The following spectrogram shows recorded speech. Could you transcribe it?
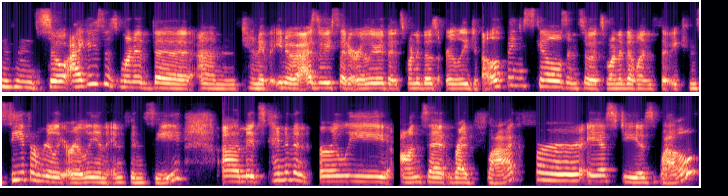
Mm-hmm. So eye gaze is one of the um, kind of, you know, as we said earlier, that it's one of those early developing skills. And so it's one of the ones that we can see from really early in infancy. Um, it's kind of an early onset red flag for ASD as well.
